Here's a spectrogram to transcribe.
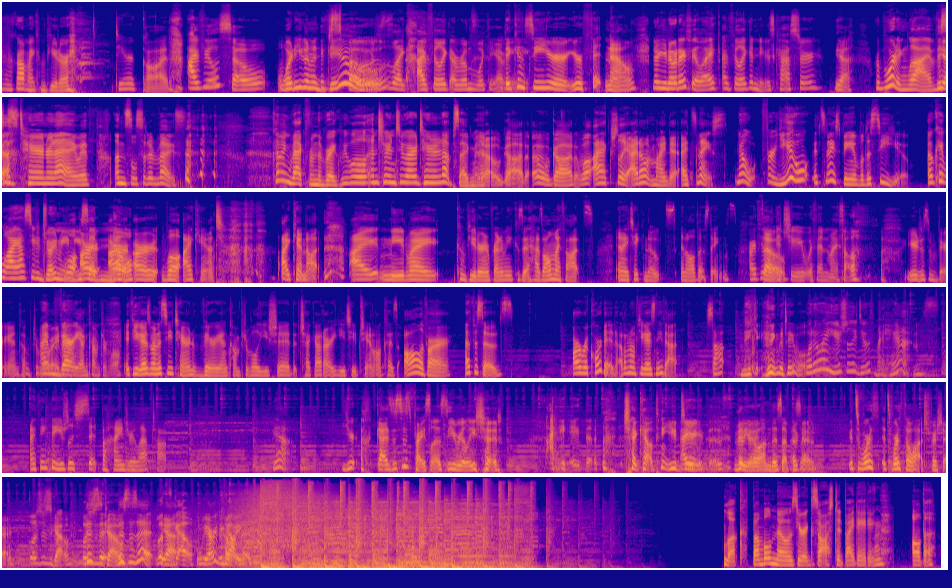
I forgot my computer. Dear God. I feel so What are you gonna exposed. do? Like I feel like everyone's looking at me. They me. can see your your fit now. No, you know what I feel like? I feel like a newscaster Yeah. reporting live. This Yeah. is Taryne Renee with unsolicited advice. Coming back from the break, we will enter into our Taryn It Up segment. Oh God. Oh God. Well, I actually I don't mind it. It's nice. No, for you. It's nice being able to see you. Okay, well, I asked you to join me, well, and you our, said no. our, our well, I can't. I cannot. I need my computer in front of me because it has all my thoughts and I take notes and all those things. I feel like so- cheat within myself. You're just very uncomfortable. I'm right very now. uncomfortable. If you guys want to see Taryne very uncomfortable, you should check out our YouTube channel because all of our episodes are recorded. I don't know if you guys knew that. Stop making hitting the table. What do I usually do with my hands? I think they usually sit behind your laptop. Yeah. You're guys, this is priceless. You really should I hate this. check out the YouTube video Okay. on this episode. It's worth it's worth the watch for sure. Let's just go. Let's this just is, go. This is it. Let's Yeah. go. We are We got going. this. Look, Bumble knows you're exhausted by dating. All the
